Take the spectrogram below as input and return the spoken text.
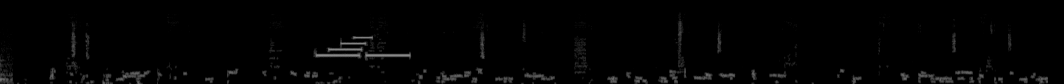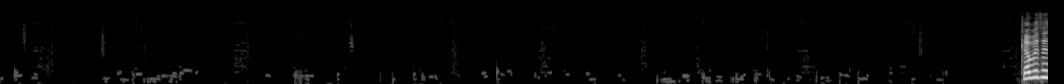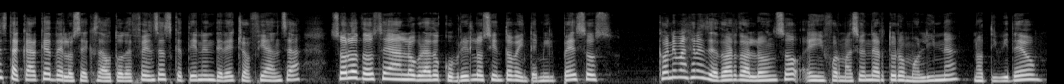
Cabe destacar que de los ex autodefensas que tienen derecho a fianza, solo 12 han logrado cubrir los 120 mil pesos. Con imágenes de Eduardo Alonso e información de Arturo Molina, Notivideo.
